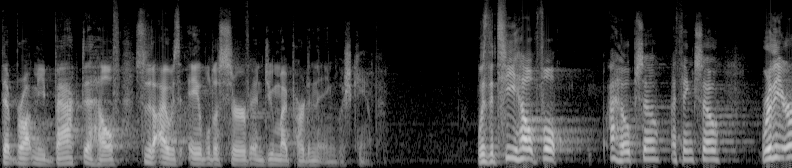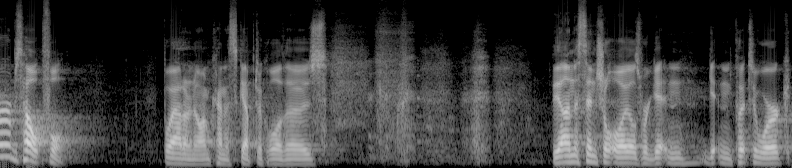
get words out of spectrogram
that brought me back to health so that I was able to serve and do my part in the English camp. Was the tea helpful? I hope so. I think so. Were the herbs helpful? Boy, I don't know. I'm kind of skeptical of those. the unessential oils were getting, getting put to work.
